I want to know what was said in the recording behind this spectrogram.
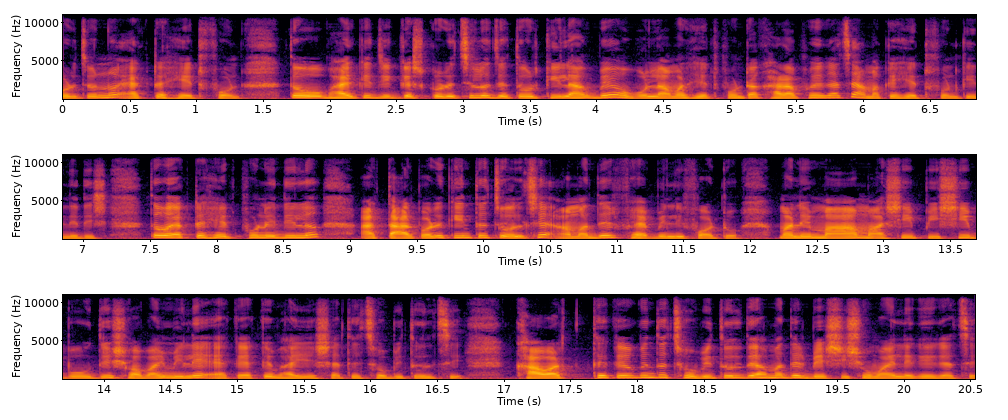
ওর জন্য একটা হেডফোন তো ও ভাইকে জিজ্ঞেস করেছিল যে, তোর কি লাগবে? ও বলল, আমার হেডফোনটা খারাপ হয়ে গেছে, আমাকে হেডফোন কিনে দিস। তো ও একটা হেডফোনে দিল আর তারপরে কিন্তু চলছে আমাদের ফ্যামিলি ফটো মানে মা, মাসি, পিসি, বৌদি সবাই মিলে একে একে ভাইয়ের সাথে ছবি তুলছি। খাওয়ার থেকেও কিন্তু ছবি তুলতে আমাদের বেশি সময় লেগে গেছে।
